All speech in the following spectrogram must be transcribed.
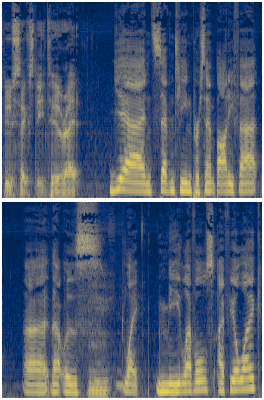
two sixty two, right? Yeah, and seventeen percent body fat. Uh, that was Mm. like me levels. I feel like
